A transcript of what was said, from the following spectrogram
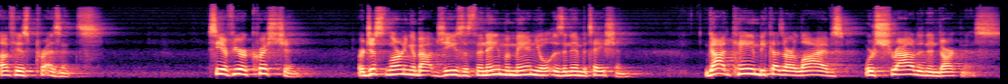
of his presence. See, if you're a Christian or just learning about Jesus, the name Emmanuel is an invitation. God came because our lives were shrouded in darkness.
